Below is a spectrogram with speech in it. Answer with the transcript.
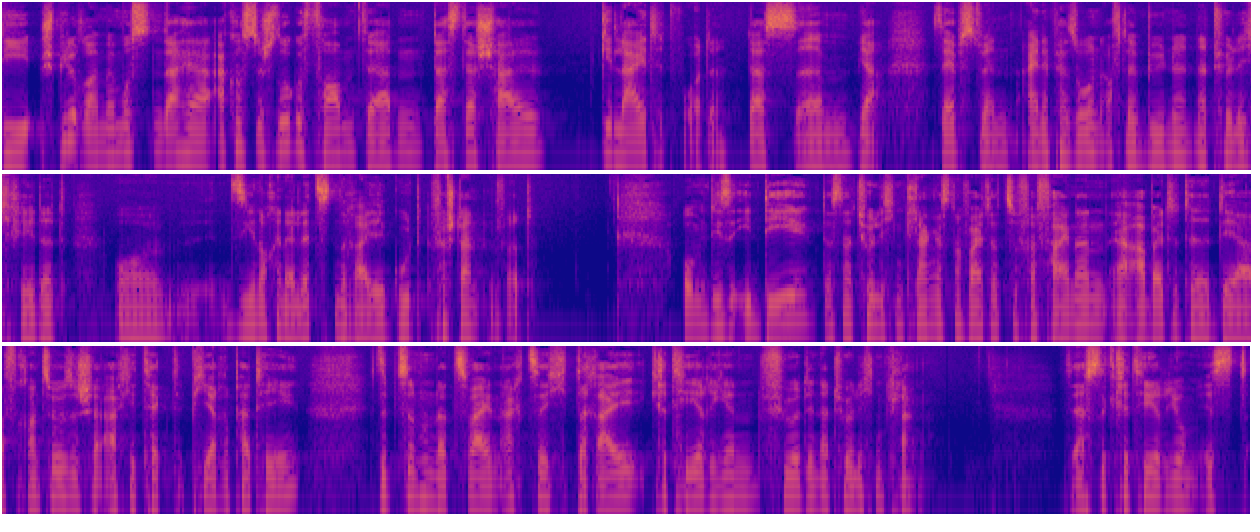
Die Spielräume mussten daher akustisch so geformt werden, dass der Schall geleitet wurde, dass ähm, ja selbst wenn eine Person auf der Bühne natürlich redet, uh, sie noch in der letzten Reihe gut verstanden wird. Um diese Idee des natürlichen Klanges noch weiter zu verfeinern, erarbeitete der französische Architekt Pierre Paté 1782 drei Kriterien für den natürlichen Klang. Das erste Kriterium ist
